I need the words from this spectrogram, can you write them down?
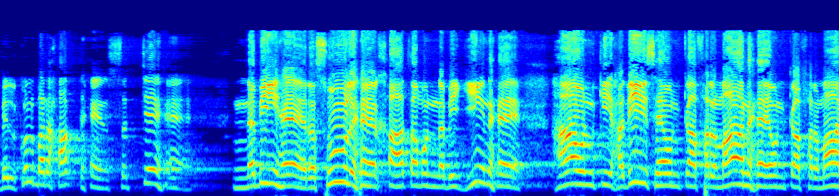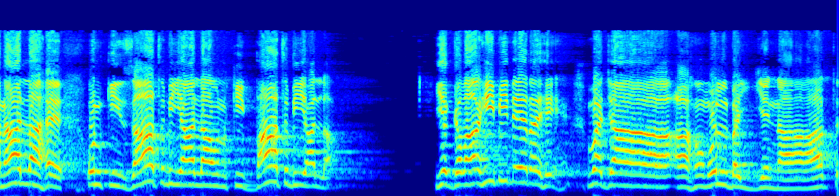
بالکل برحق ہیں، سچے ہیں۔ نبی ہیں، رسول ہیں، خاتم النبیین ہیں۔ ہاں ان کی حدیث ہے، ان کا فرمان ہے، ان کا فرمان اعلیٰ ہے۔ ان کی ذات بھی اعلیٰ، ان کی بات بھی اعلیٰ۔ یہ گواہی بھی دے رہے ہیں۔ وجا البینات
